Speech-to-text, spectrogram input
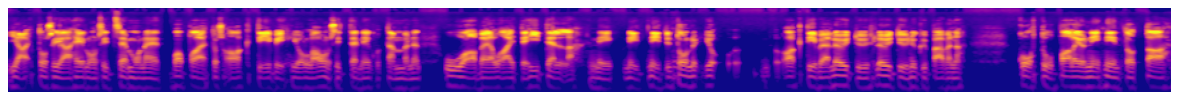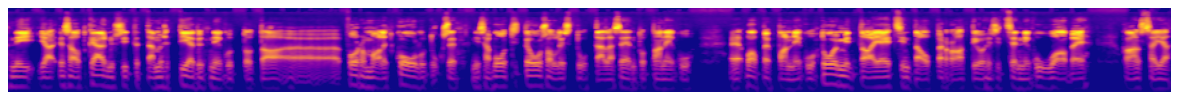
Ja tosiaan heillä on sitten semmoinen vapaaehtoisaktiivi, jolla on sitten niin kuin tämmöinen UAV-laite itsellä, niin niitä, niitä nyt on jo aktiiveja löytyy, löytyy nykypäivänä kohtuu paljon, niin, niin, tota, niin, ja, ja sä oot käynyt sitten tämmöiset tietyt niin kuin, tota, formaalit koulutukset, niin sä voit sitten osallistua tällaiseen tota, niin kuin, Vapepan niin kuin, toimintaan ja etsintäoperaatioihin sitten sen niin kuin UAV kanssa ja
